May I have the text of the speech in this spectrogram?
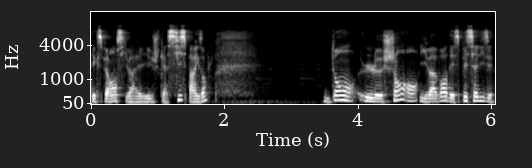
d'expérience, il va aller jusqu'à 6 par exemple. Dans le champ, il va avoir des spécialisés.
